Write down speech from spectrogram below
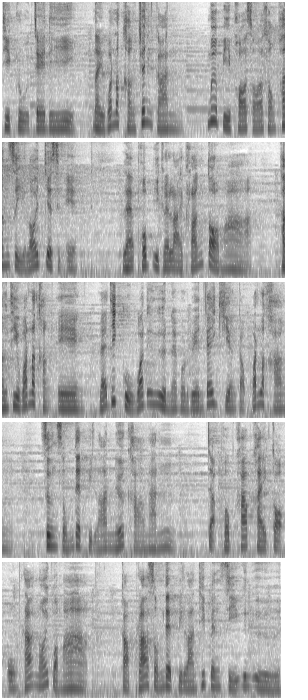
ที่กลุเจดีในวัดละคังเช่นกัน เมื่อปีพศ 2471 และพบอีกหลาย ๆ ครั้งต่อมา ทั้งที่วัดละคังเองและที่กู่วัดอื่นๆในบริเวณใกล้เคียงกับวัดละคัง ซึ่งสมเด็จปิลานเนื้อขาวนั้น จะพบคราบไข่เกาะองค์พระน้อยกว่ามาก กับพระสมเด็จปิลานที่เป็นสีอื่น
